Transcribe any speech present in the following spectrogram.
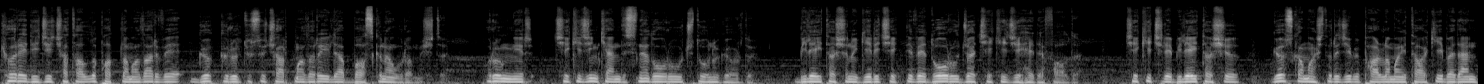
kör edici çatallı patlamalar ve gök gürültüsü çarpmalarıyla baskına uğramıştı. Hrungnir çekicin kendisine doğru uçtuğunu gördü. Biley taşını geri çekti ve doğruca çekici hedef aldı. Çekiçle biley taşı göz kamaştırıcı bir parlamayı takip eden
